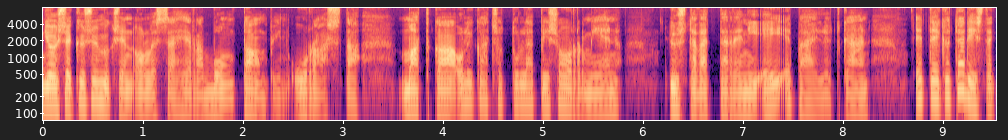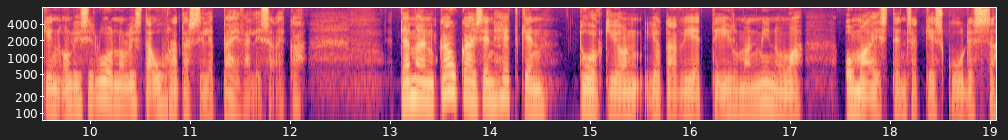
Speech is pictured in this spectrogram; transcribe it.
joissa kysymyksen ollessa herra Bontampin urasta matkaa oli katsottu läpi sormien, ystävättäreni ei epäillytkään, etteikö tädistäkin olisi luonnollista uhrata sille päivällisaika. Tämän kaukaisen hetken, tuokion, jota vietti ilman minua, omaistensa keskuudessa,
